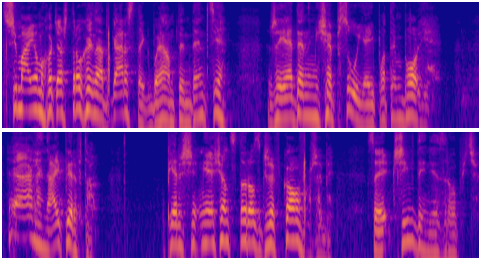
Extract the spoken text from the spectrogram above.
trzymają chociaż trochę nadgarstek, bo ja mam tendencję, że jeden mi się psuje i potem boli. Ale najpierw to pierwszy miesiąc to rozgrzewkowo, żeby sobie krzywdy nie zrobić.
